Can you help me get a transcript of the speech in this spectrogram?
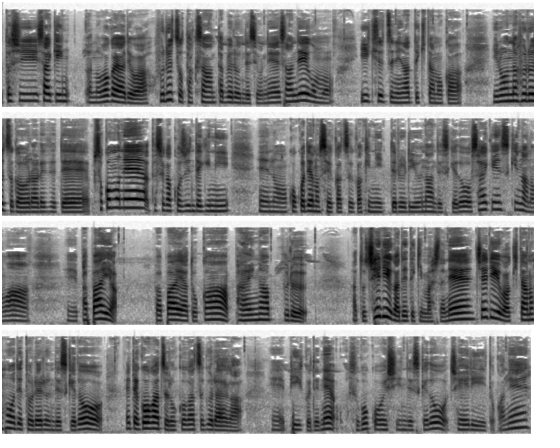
私最近あの我が家ではフルーツをたくさん食べるんですよね。サンディエゴもいい季節になってきたのかいろんなフルーツが売られててそこもね私が個人的に、えー、のここでの生活が気に入ってる理由なんですけど最近好きなのは、えー、パパイヤパパイヤとかパイナップル。あとチェリーが出てきましたね。チェリーは北の方で取れるんですけど、大体5月、6月ぐらいが、えー、ピークでね、すごく美味しいんですけど、チェリーとかね。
